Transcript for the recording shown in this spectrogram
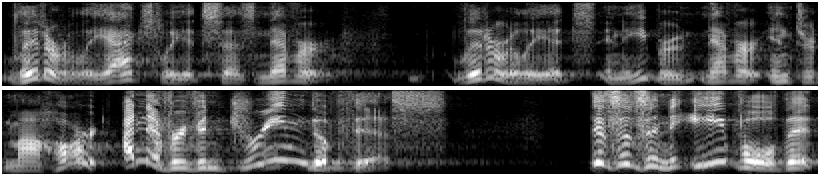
Literally, actually, it says, never, literally, it's in Hebrew, never entered my heart. I never even dreamed of this. This is an evil that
